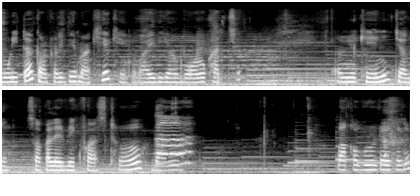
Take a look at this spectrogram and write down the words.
মুড়িটা তরকারি দিয়ে মাখিয়ে খেয়ে নেব। আর এইদিকে আমার বড় খাচ্ছে। আমিও খেয়ে নিই। চলো, সকালের ব্রেকফাস্ট ও, দারুণ। পাকা পুরোটা এখানে।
